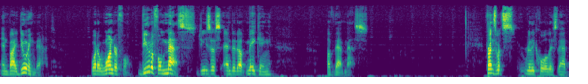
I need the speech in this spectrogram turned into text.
And by doing that, what a wonderful, beautiful mess Jesus ended up making of that mess. Friends, what's really cool is that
